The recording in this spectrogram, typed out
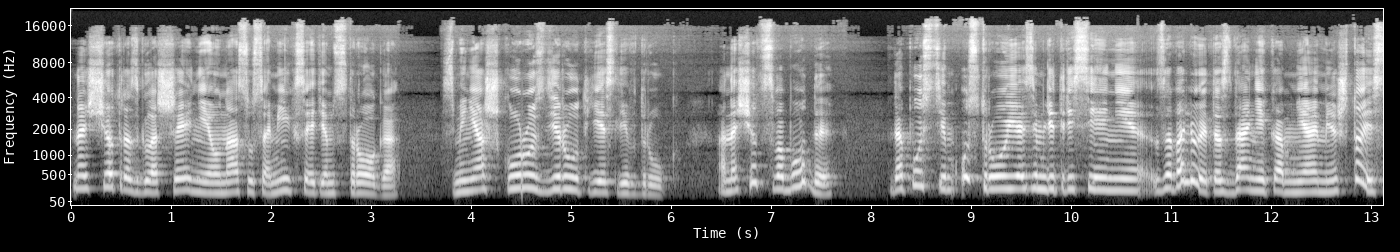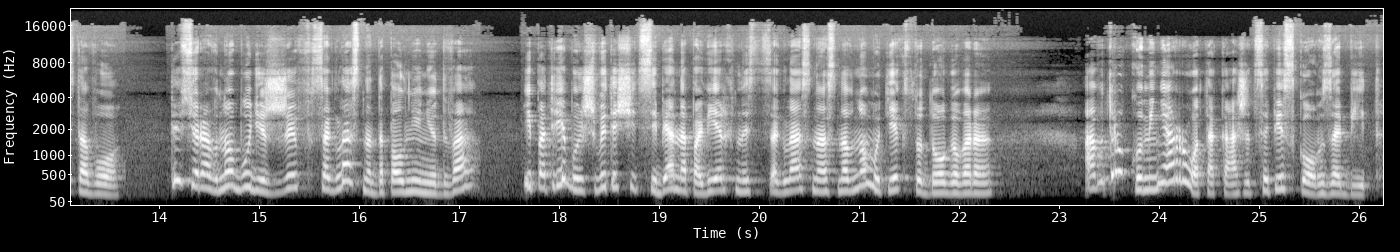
Насчет разглашения у нас у самих с этим строго. С меня шкуру сдерут, если вдруг. А насчет свободы Допустим, устрою я землетрясение, завалю это здание камнями, что из того? Ты все равно будешь жив, согласно дополнению 2, и потребуешь вытащить себя на поверхность, согласно основному тексту договора. А вдруг у меня рот окажется песком забит?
